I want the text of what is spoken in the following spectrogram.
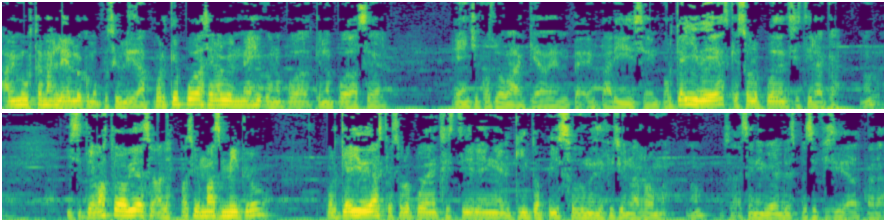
a mí me gusta más leerlo como posibilidad. ¿Por qué puedo hacer algo en México no puedo, que no puedo hacer en Checoslovaquia, en, en París? En, porque hay ideas que solo pueden existir acá. ¿no? Y si te vas todavía al espacio más micro, porque hay ideas que solo pueden existir en el quinto piso de un edificio en la Roma, ¿no? O sea, ese nivel de especificidad para,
